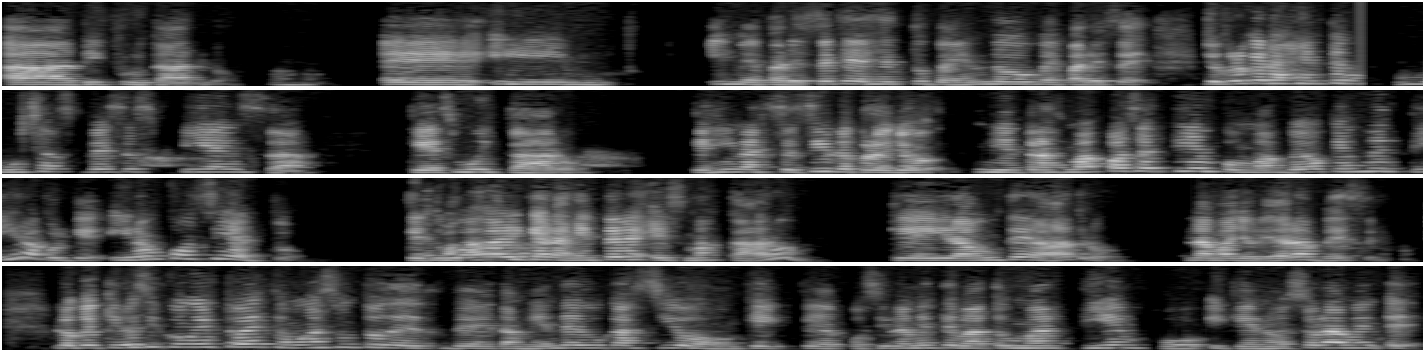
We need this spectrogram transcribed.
a disfrutarlo. Eh, y, y me parece que es estupendo, me parece, yo creo que la gente muchas veces piensa que es muy caro, que es inaccesible, pero yo, mientras más pasa el tiempo, más veo que es mentira, porque ir a un concierto, que tú vas ahí que a la gente le, es más caro que ir a un teatro, la mayoría de las veces. Lo que quiero decir con esto es que es un asunto de, de también de educación que, que, posiblemente va a tomar tiempo y que no es solamente,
